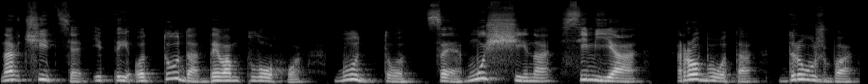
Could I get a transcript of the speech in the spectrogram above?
навчіться іти оттуда, де вам плохо. Будь то це мужчина, сім'я, робота, дружба,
